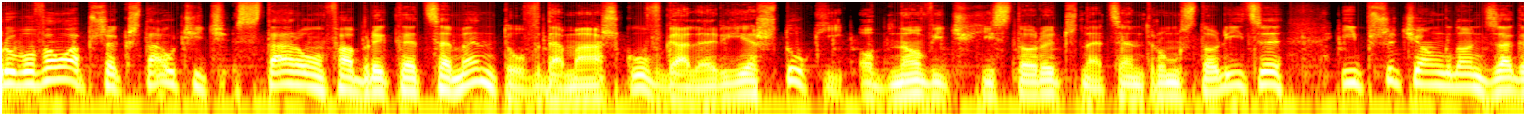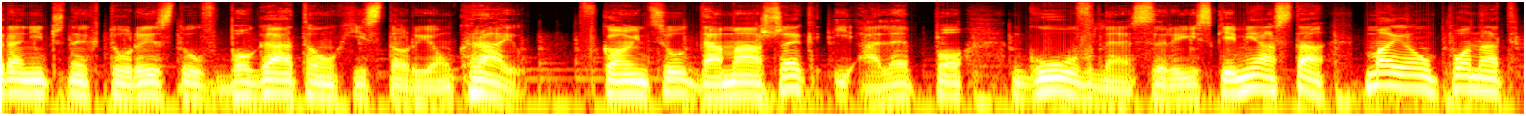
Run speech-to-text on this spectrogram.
Próbowała przekształcić starą fabrykę cementu w Damaszku w galerię sztuki, odnowić historyczne centrum stolicy i przyciągnąć zagranicznych turystów bogatą historią kraju. W końcu Damaszek i Aleppo, główne syryjskie miasta, mają ponad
